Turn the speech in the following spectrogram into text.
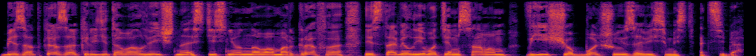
без отказа аккредитовал вечно стесненного Марграфа и ставил его тем самым в еще большую зависимость от себя.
